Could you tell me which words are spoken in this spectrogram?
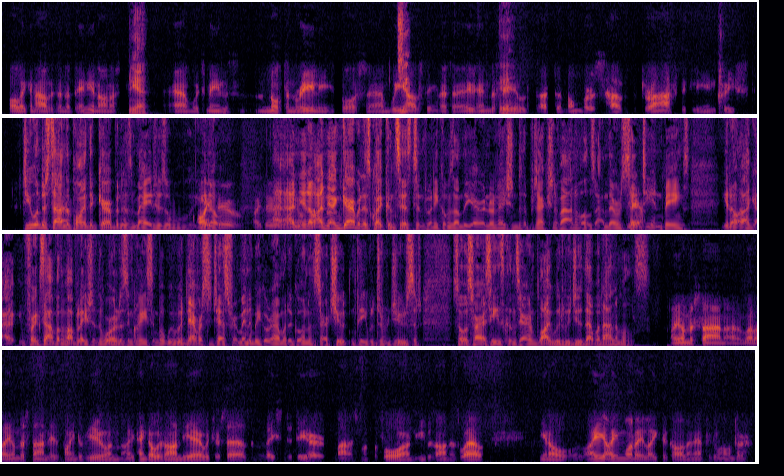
All I can have is an opinion on it, Yeah, um, which means nothing really. But um, we you- have seen it out in the Yeah. field that the numbers have drastically increased. Do you understand the point that Gerben has made? Who's a you I know, do, I do. and I you know, and, and Gerben is quite consistent when he comes on the air in relation to the protection of animals and their sentient beings. You know, like for example, the population of the world is increasing, but we would never suggest for a minute we go around with a gun and start shooting people to reduce it. So, as far as he's concerned, why would we do that with animals? I understand. Uh, well, I understand his point of view, and I think I was on the air with yourselves in relation to deer management before, and he was on as well. You know, I, I'm what I like to call an ethical hunter.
